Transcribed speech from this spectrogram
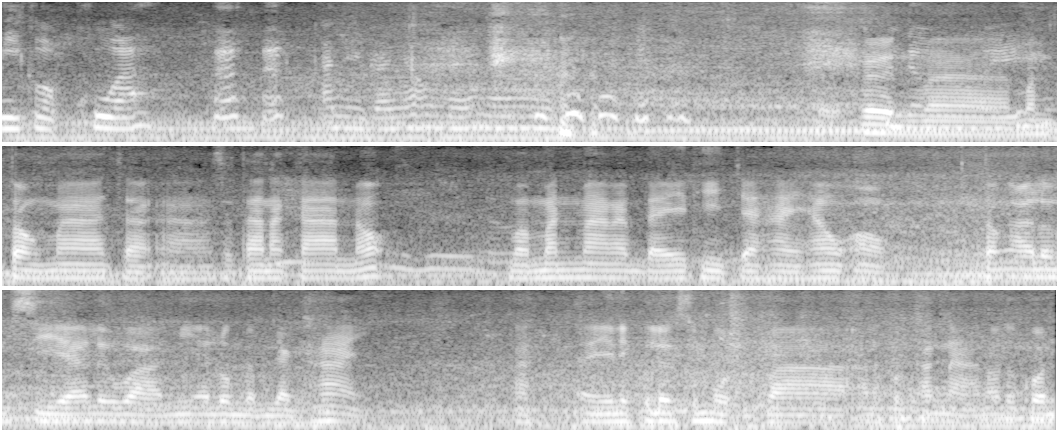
มีครอบครัว อันนี้ก็ยังบ่ฮู้เอิ้นว่าโดยมันต้องมาจากอ่าสถานการณ์เนาะว่ามันมาแบบใดที่จะให้เฮาออก ต้องอารมณ์เสียหรือว่ามีอารมณ์แบบอยากให้ อะอันนี้คือเรื่องสมมุติว่าอนาคตข้างหน้าเนาะทุกคน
